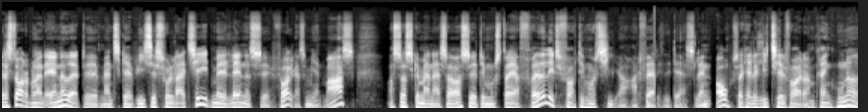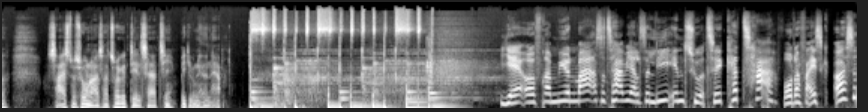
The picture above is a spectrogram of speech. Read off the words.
ja, der står der blandt andet, at øh, man skal vise solidaritet med landets øh, folk, altså Myanmars, og så skal man altså også øh, demonstrere fredeligt for demokrati og retfærdighed i deres land. Og så kan jeg lige tilføje, at omkring 116 personer altså har trykket deltager til begivenheden her. Ja, og fra Myanmar, så tager vi altså lige en tur til Katar, hvor der faktisk også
